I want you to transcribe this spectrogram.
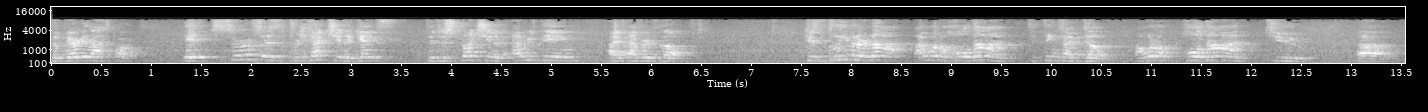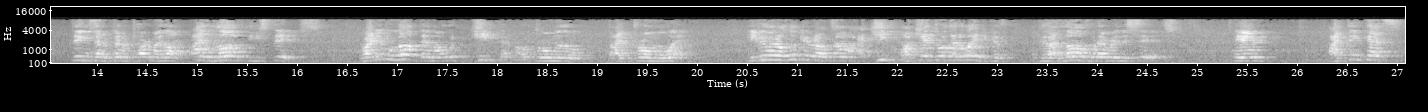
The very last part. It serves as protection against the destruction of everything I've ever loved. Because believe it or not, I want to hold on to things I've done. I want to hold on to uh, things that have been a part of my life. I love these things. If I didn't love them, I wouldn't keep them. I would throw them. I'd throw them away. Even when I look at it all the time, I keep. I can't throw that away because because I love whatever this is. And I think that's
